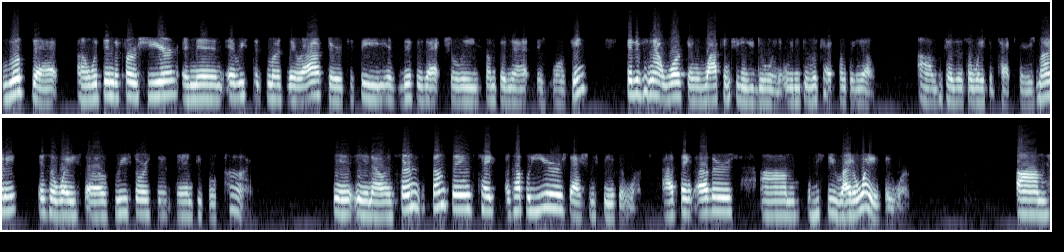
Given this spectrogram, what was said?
looked at uh, within the first year, and then every six months thereafter to see if this is actually something that is working. And if it's not working, why continue doing it? We need to look at something else um, because it's a waste of taxpayers' money. It's a waste of resources and people's time. You know, and some some things take a couple years to actually see if it works. I think others um, you see right away if they work. Um,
